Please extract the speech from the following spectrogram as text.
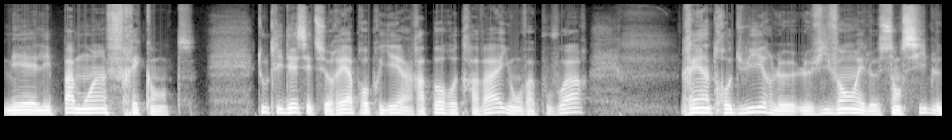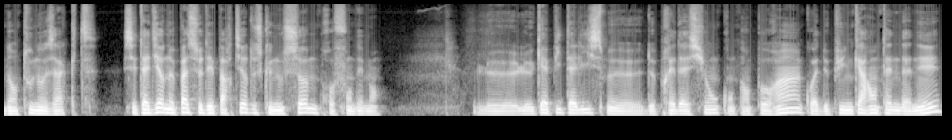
mais elle n'est pas moins fréquente. Toute l'idée, c'est de se réapproprier un rapport au travail où on va pouvoir réintroduire le, vivant et le sensible dans tous nos actes, c'est-à-dire ne pas se départir de ce que nous sommes profondément. Le, capitalisme de prédation contemporain, quoi, depuis une quarantaine d'années,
